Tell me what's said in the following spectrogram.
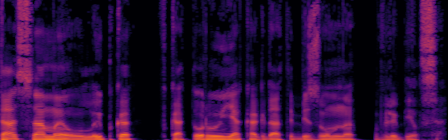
Та самая улыбка, в которую я когда-то безумно влюбился.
